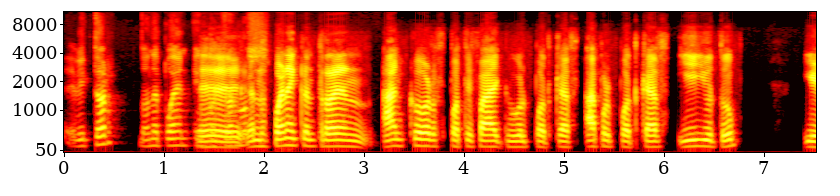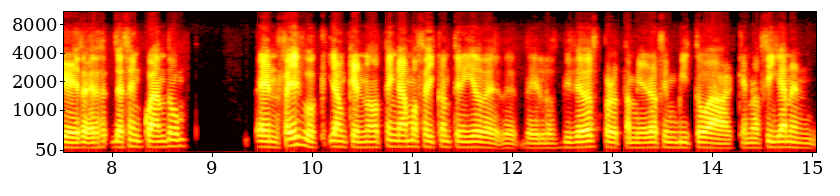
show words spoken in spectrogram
Eh, Víctor, ¿dónde pueden encontrarnos? Eh, nos pueden encontrar en Anchor, Spotify, Google Podcast, Apple Podcast y YouTube. Y de, vez en cuando en Facebook. Y aunque no tengamos ahí contenido de, de, de, los videos, pero también los invito a que nos sigan en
